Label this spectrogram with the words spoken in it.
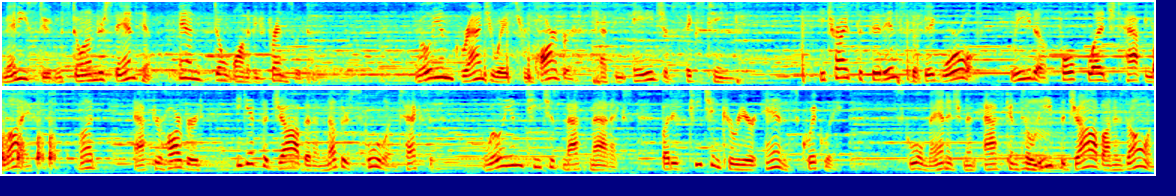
Many students don't understand him and don't want to be friends with him. William graduates from Harvard at the age of 16. He tries to fit into the big world, lead a full fledged happy life, but after Harvard, he gets a job at another school in Texas. William teaches mathematics, but his teaching career ends quickly. School management ask him to hmm. leave the job on his own,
